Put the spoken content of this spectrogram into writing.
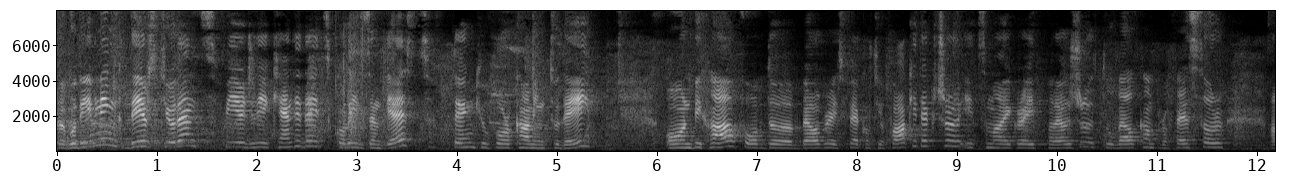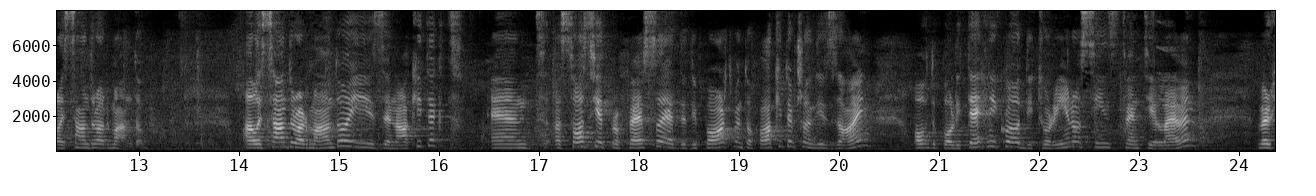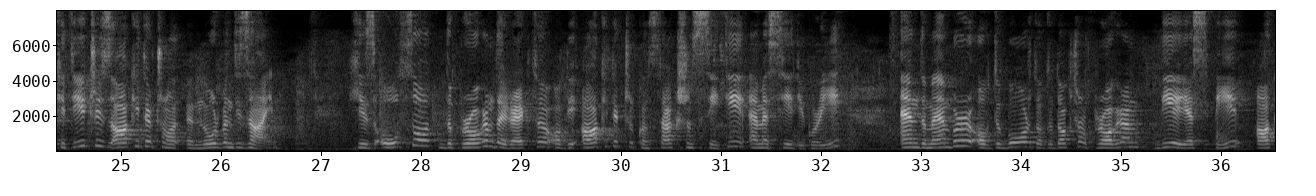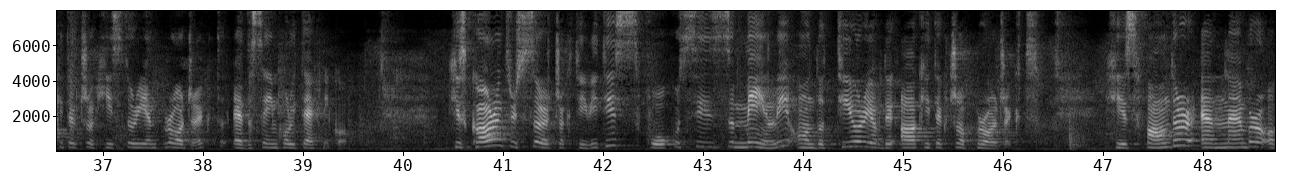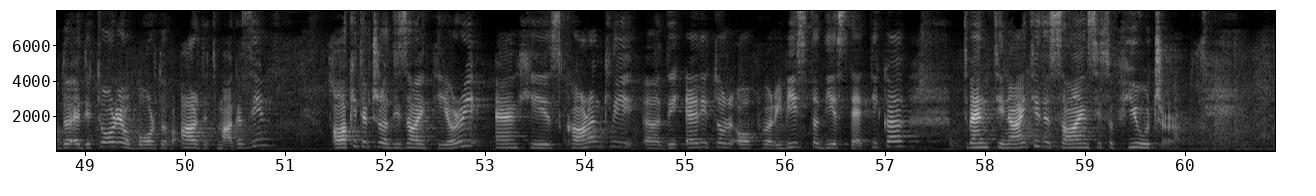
Uh, Good evening, dear students, PhD candidates, colleagues, and guests. Thank you for coming today. On behalf of the Belgrade Faculty of Architecture, it's my great pleasure to welcome Professor Alessandro Armando. Alessandro Armando is an architect and associate professor at the Department of Architecture and Design of the Politecnico di Torino since 2011, where he teaches architecture and urban design. He is also the program director of the Architecture Construction City MSc degree and a member of the board of the doctoral program DASP Architecture History and Project at the same Politecnico. His current research activities focuses mainly on the theory of the architectural project. He is founder and member of the editorial board of Ardeth magazine, Architectural Design Theory, and he is currently uh, the editor of Rivista di Estetica 2090, The Sciences of Future.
